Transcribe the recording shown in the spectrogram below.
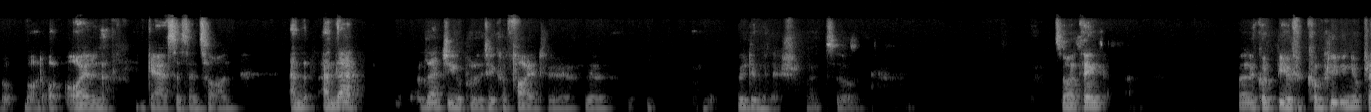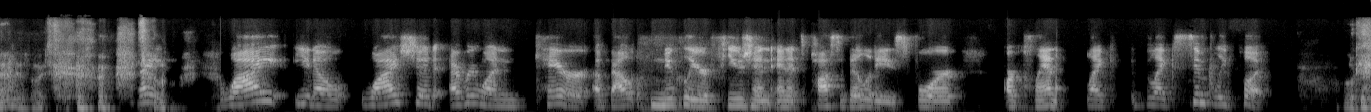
about oil, gases, and so on. And, and that, that geopolitical fight will, will, will diminish. Right? So, so I think well, it could be a completely new planet, right? right. so, why you know why should everyone care about nuclear fusion and its possibilities for our planet like like simply put okay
